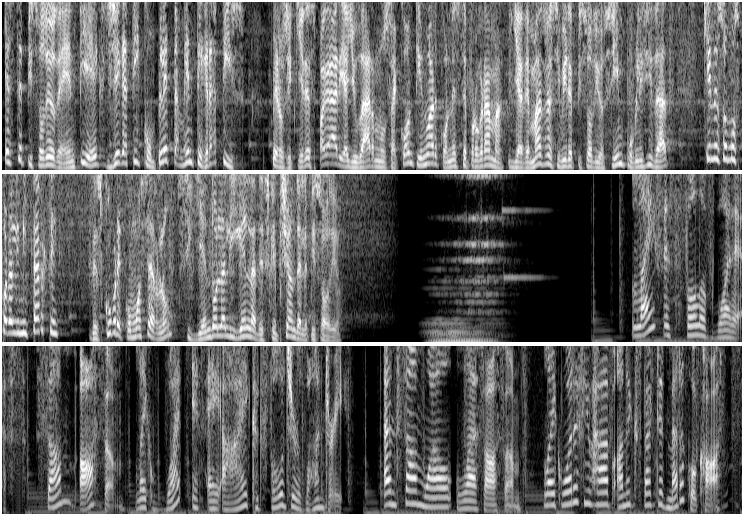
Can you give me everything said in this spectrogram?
Este episodio de NTX llega a ti completamente gratis. Pero si quieres pagar y ayudarnos a continuar con este programa y además recibir episodios sin publicidad, ¿quiénes somos para limitarte? Descubre cómo hacerlo siguiendo la liga en la descripción del episodio. Life is full of what ifs. Some awesome, like what if AI could fold your laundry? And some, well, less awesome, like what if you have unexpected medical costs?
